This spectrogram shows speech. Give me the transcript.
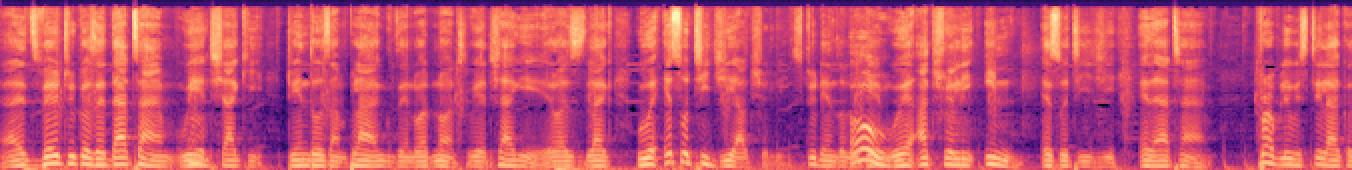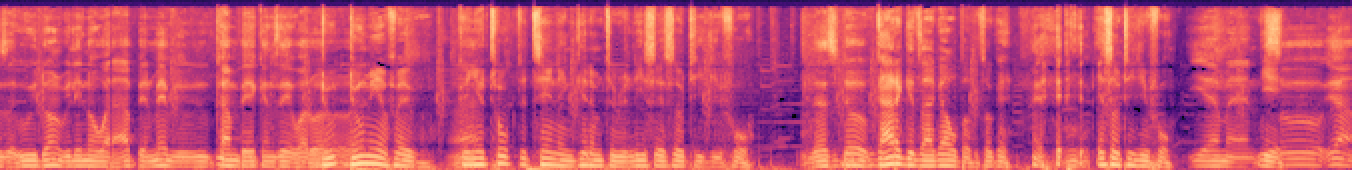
uh, it's very true because at that time we Mm. had Shaggy doing those unplugged and whatnot. We had Shaggy. It was like we were SOTG actually, students of the Oh. game. We were actually in SOTG at that time. Probably we still are because we don't really know what happened. Maybe we'll come back and say what. what, Do, what- do me a favor. Can Uh. you talk to Tin and get him to release SOTG4? That's dope. Gotta get that album. It's okay. Mm, SOTG4. Yeah, man. Yeah. So yeah.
